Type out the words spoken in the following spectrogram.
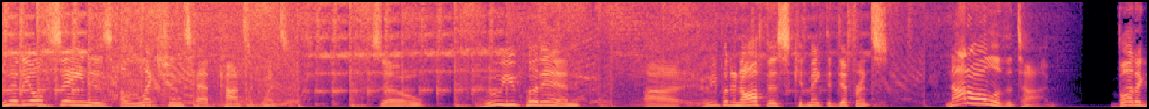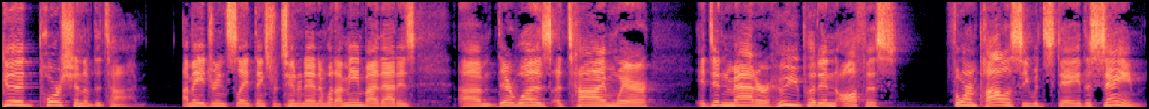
You know, the old saying is elections have consequences. So, who you put in, uh, who you put in office can make the difference. Not all of the time, but a good portion of the time. I'm Adrian Slade. Thanks for tuning in. And what I mean by that is um, there was a time where it didn't matter who you put in office, foreign policy would stay the same.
